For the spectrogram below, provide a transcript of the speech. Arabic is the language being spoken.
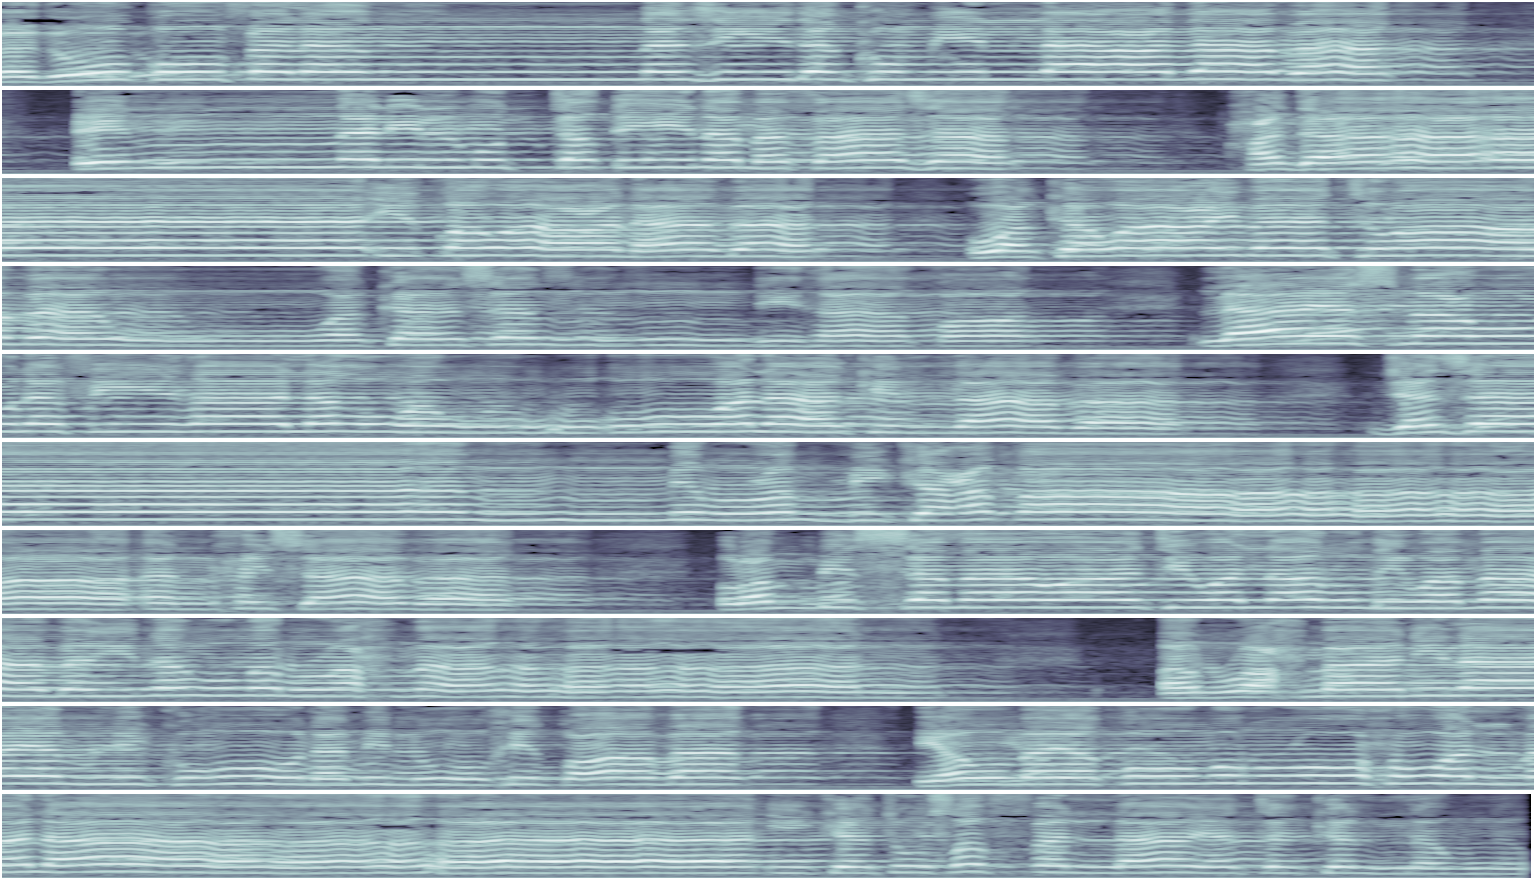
فذوقوا فلن نزيدكم إلا عذابا. إن للمتقين مفازا. حدائق وعنابا. وكواعب اترابا وكأسا دهاقا. لا يسمعون فيها لغوا ولا كذابا. جزاء عطاء حسابا. رب السماوات والأرض وما بينهما الرحمن. الرحمن لا يملكون منه خطابا. يوم يقوم الروح والملائكة صفا لا يتكلمون.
